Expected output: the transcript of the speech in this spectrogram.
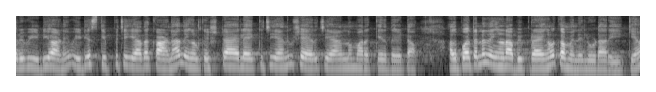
ഒരു വീഡിയോ ആണ്. വീഡിയോ സ്കിപ്പ് ചെയ്യാതെ കാണുക. നിങ്ങൾക്ക് ഇഷ്ടമായ ലൈക്ക് ചെയ്യാനും ഷെയർ ചെയ്യാനൊന്നും മറക്കരുത് കേട്ടോ. അതുപോലെ തന്നെ നിങ്ങളുടെ അഭിപ്രായങ്ങൾ കമന്റിലൂടെ അറിയിക്കുക.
